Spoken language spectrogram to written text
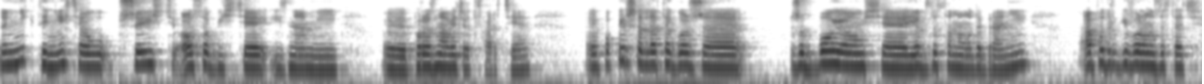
no, nikt nie chciał przyjść osobiście i z nami y, porozmawiać otwarcie. Y, po pierwsze, dlatego, że, że boją się, jak zostaną odebrani, a po drugie, wolą zostać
